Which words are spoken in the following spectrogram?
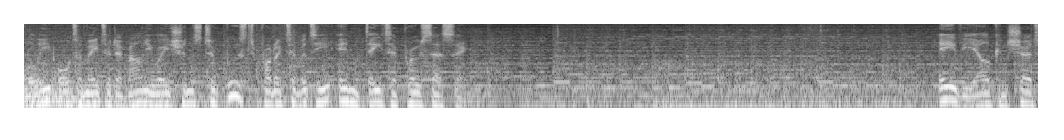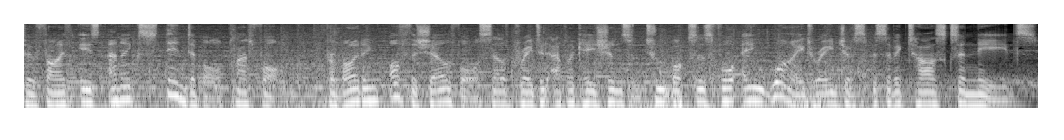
fully automated evaluations to boost productivity in data processing, AVL Concerto 5 is an extendable platform, providing off-the-shelf or self-created applications and toolboxes for a wide range of specific tasks and needs.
